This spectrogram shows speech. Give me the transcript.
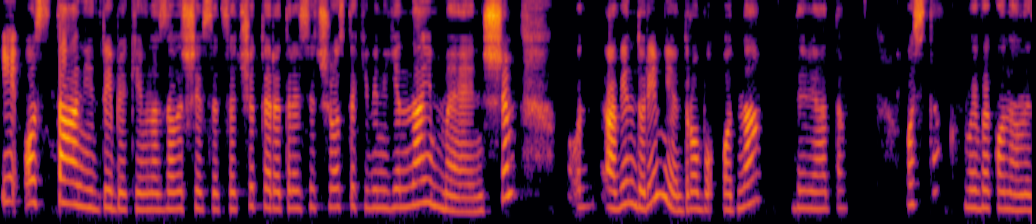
І останній дріб, який у нас залишився, це 4 36, і він є найменшим, а він дорівнює дробу 1 дев'ята. Ось так ми виконали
